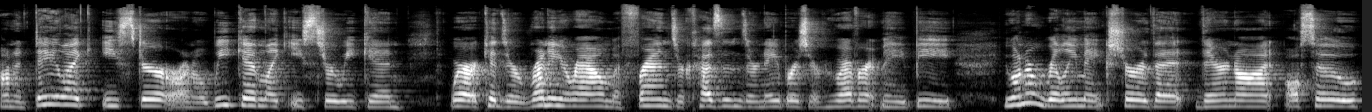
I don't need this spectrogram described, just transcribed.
On a day like Easter or on a weekend like Easter weekend, where our kids are running around with friends or cousins or neighbors or whoever it may be, you want to really make sure that they're not also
